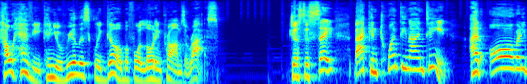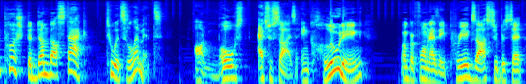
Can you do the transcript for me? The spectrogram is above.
how heavy can you realistically go before loading problems arise? Just to say, back in 2019, I had already pushed the dumbbell stack to its limit on most exercises, including when performed as a pre-exhaust superset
